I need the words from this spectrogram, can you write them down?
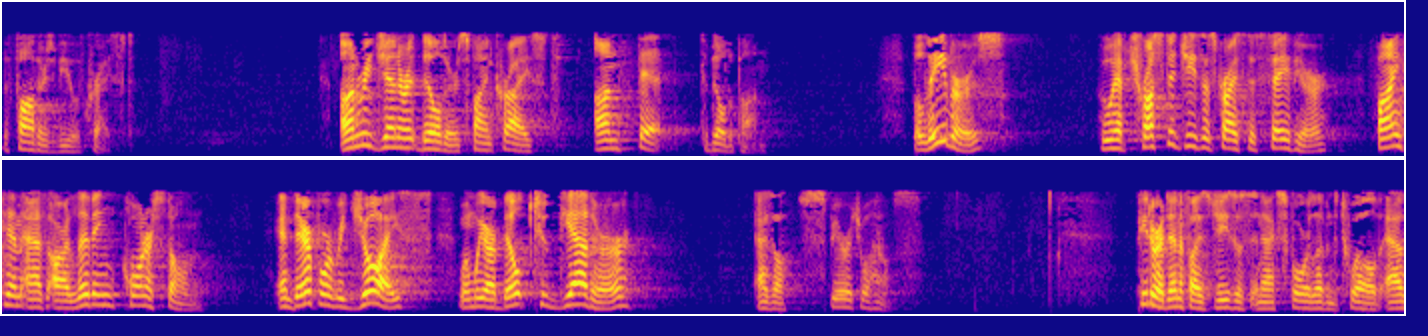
the Father's view of Christ. Unregenerate builders find Christ unfit to build upon. Believers who have trusted Jesus Christ as Savior find Him as our living cornerstone and therefore rejoice when we are built together as a spiritual house. Peter identifies Jesus in Acts 4 11 to 12 as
